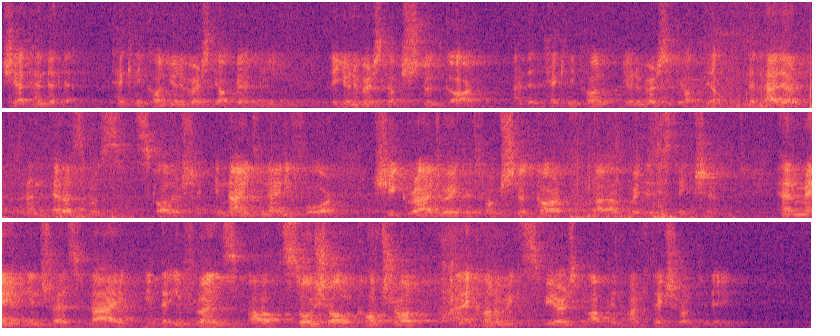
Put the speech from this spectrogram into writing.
She attended the Technical University of Berlin, the University of Stuttgart, and the Technical University of Delft, the latter on an Erasmus scholarship. In 1994, she graduated from Stuttgart uh, with a distinction. Her main interests lie in the influence of social, cultural, and economic spheres an architectural today.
